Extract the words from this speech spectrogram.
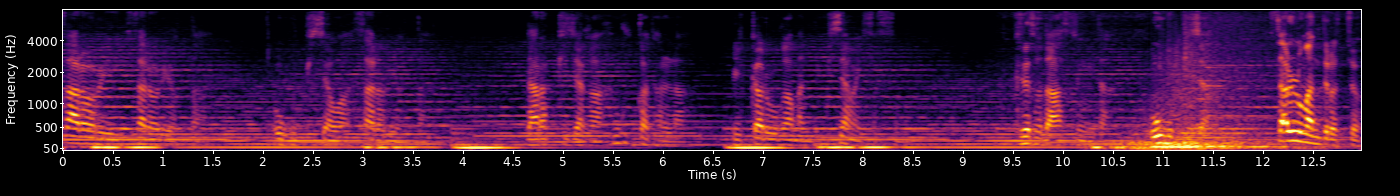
쌀얼이 쌀얼이었다. 오구 피자와 쌀얼이었다. 나라 피자가 한국과 달라 밀가루가 만든 피자만 있었어. 그래서 나왔습니다. 오구 피자. 쌀로 만들었죠.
